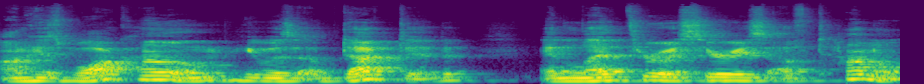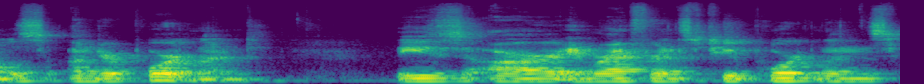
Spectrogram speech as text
On his walk home, he was abducted and led through a series of tunnels under Portland. These are in reference to Portland's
